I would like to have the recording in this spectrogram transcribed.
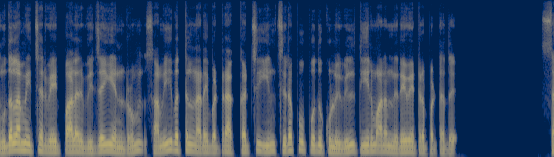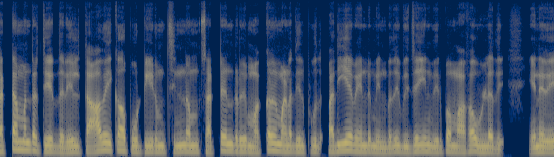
முதலமைச்சர் வேட்பாளர் விஜய் என்றும் சமீபத்தில் நடைபெற்ற அக்கட்சியின் சிறப்பு பொதுக்குழுவில் தீர்மானம் நிறைவேற்றப்பட்டது. சட்டமன்ற தேர்தலில் தாவேகா போட்டியிடும் சின்னம் சட்டென்று மக்கள் மனதில் பதிய வேண்டும் என்பது விஜயின் விருப்பமாக உள்ளது. எனவே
